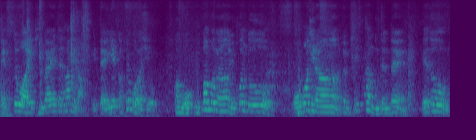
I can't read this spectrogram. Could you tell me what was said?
x, y, b가 1대 3이다. 이때 a의 값을 구하시오. 그럼 5, 6번 보면 6번도 5번이랑 좀 비슷한 문제인데 얘도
